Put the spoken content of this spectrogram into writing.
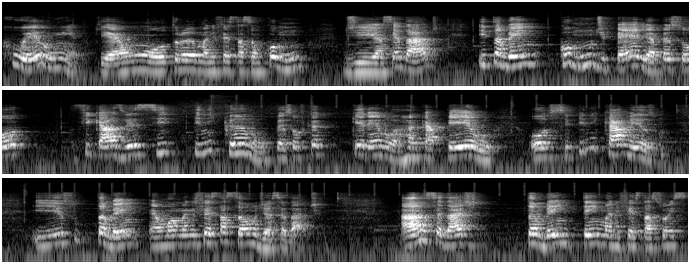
roer unha, que é uma outra manifestação comum de ansiedade. E também comum de pele a pessoa ficar às vezes se pinicando, a pessoa fica querendo arrancar pelo ou se pinicar mesmo. E isso também é uma manifestação de ansiedade. A ansiedade também tem manifestações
